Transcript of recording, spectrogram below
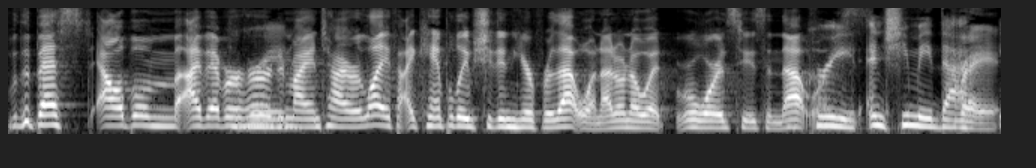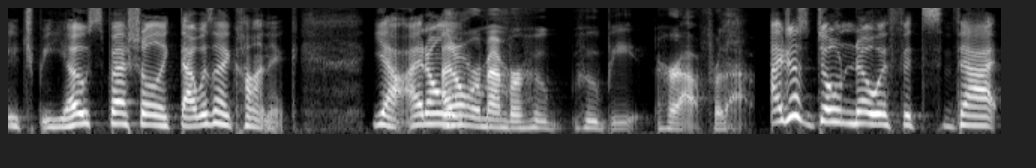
the best album I've ever heard in my entire life. I can't believe she didn't hear for that one. I don't know what reward season that Agreed. was. And she made that Right. HBO special. Like that was iconic. Yeah, I don't. I don't remember who who beat her out for that. I just don't know if it's that.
